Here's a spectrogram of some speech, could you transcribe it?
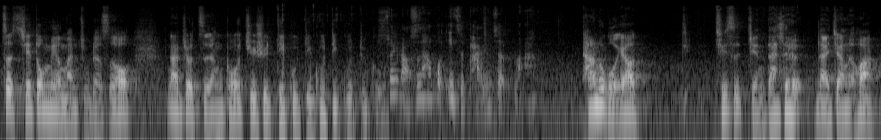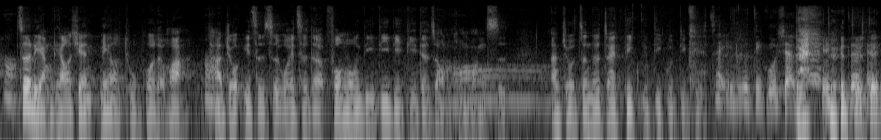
这些都没有满足的时候，那就只能够继续嘀咕嘀咕嘀咕嘀咕。所以老师他会一直盘整吗？他如果要。其实简单的来讲的话，这两条线没有突破的话，它就一直是维持的峰峰低低低低的这种空方式，那就真的在嘀咕嘀咕嘀咕，在一路嘀咕下去。对对对对。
